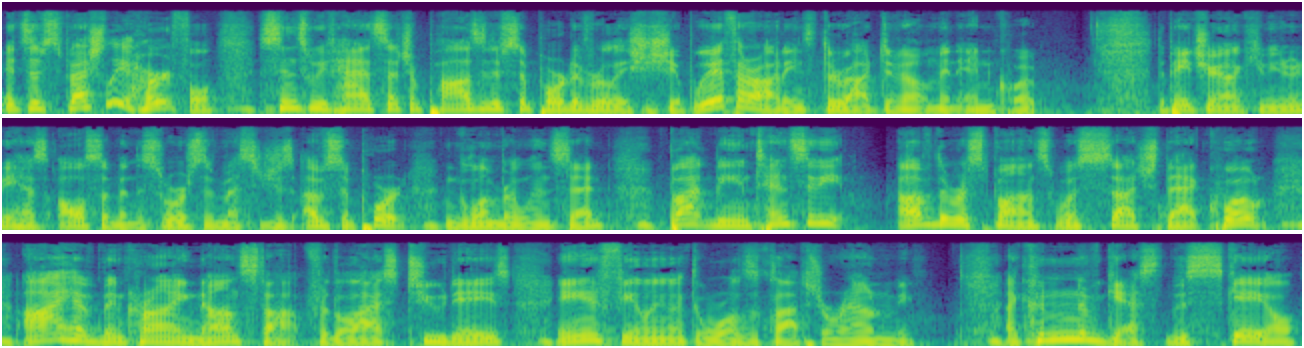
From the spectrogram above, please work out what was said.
It's especially hurtful since we've had such a positive, supportive relationship with our audience throughout development, end quote. The Patreon community has also been the source of messages of support, Glumberland said, but the intensity of the response was such that, quote, I have been crying nonstop for the last two days and feeling like the world has collapsed around me. I couldn't have guessed the scale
